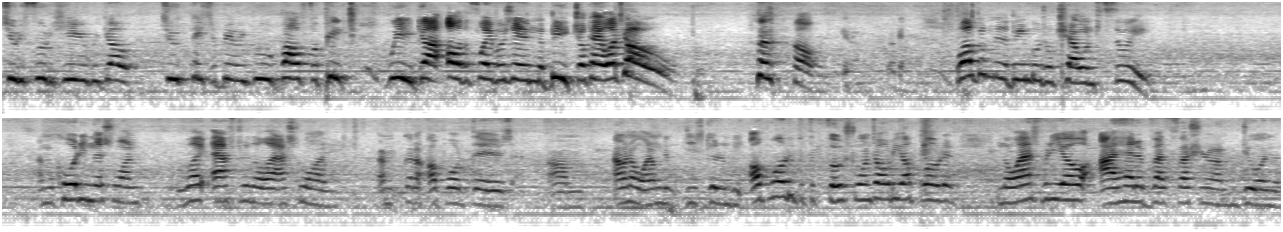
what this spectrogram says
tutti frutti. Here we go. Toothpaste and berry blue, barf or peach. We got all the flavors in the beach. Okay, let's go. oh, yeah. Welcome to the Bean Boozle Challenge 3. I'm recording this one right after the last one. I'm gonna upload this. Um, I don't know when I'm gonna, these gonna be uploaded, but the first one's already uploaded. In the last video, I had a breath freshener. I'm doing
